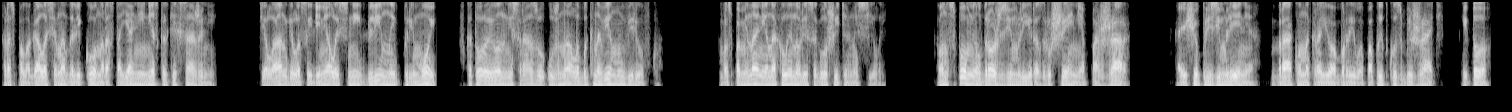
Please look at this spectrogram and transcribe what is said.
располагалась она далеко, на расстоянии нескольких саженей. Тело ангела соединялось с ней длинной прямой, в которой он не сразу узнал обыкновенную веревку. Воспоминания нахлынули с оглушительной силой. Он вспомнил дрожь земли, разрушение, пожар, а еще приземление, драку на краю обрыва, попытку сбежать. И то,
